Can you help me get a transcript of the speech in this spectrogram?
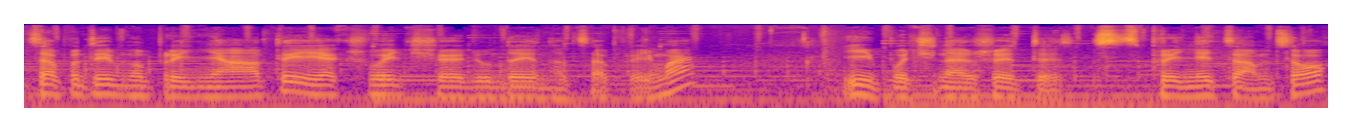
Це потрібно прийняти. І як швидше людина це прийме і почне жити з прийняттям цього,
